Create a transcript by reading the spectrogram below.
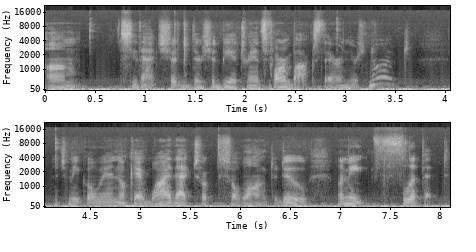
Um, see that should there should be a transform box there and there's not. Let me go in. Okay, why that took so long to do. Let me flip it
